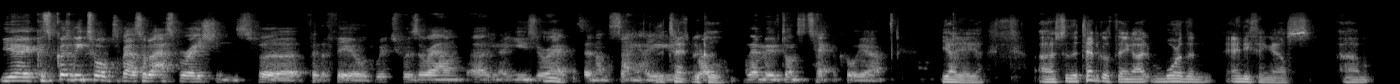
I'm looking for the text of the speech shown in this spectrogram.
Yeah, because because we talked about sort of aspirations for for the field, which was around uh, you know user. X and understanding how you the technical. And then moved on to technical. Yeah. Yeah, yeah, yeah. Uh, so the technical thing, I more than anything else, um,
